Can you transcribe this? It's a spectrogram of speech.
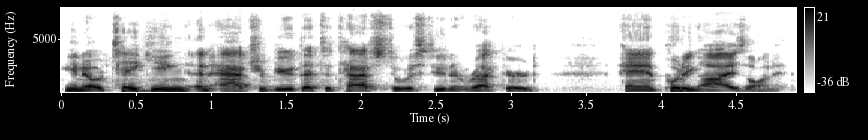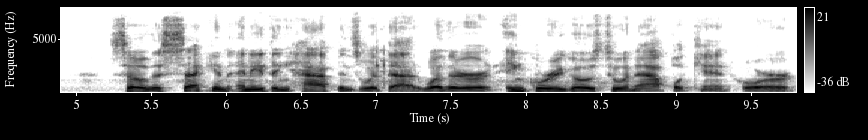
you know, taking an attribute that's attached to a student record and putting eyes on it. So the second anything happens with that, whether an inquiry goes to an applicant or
